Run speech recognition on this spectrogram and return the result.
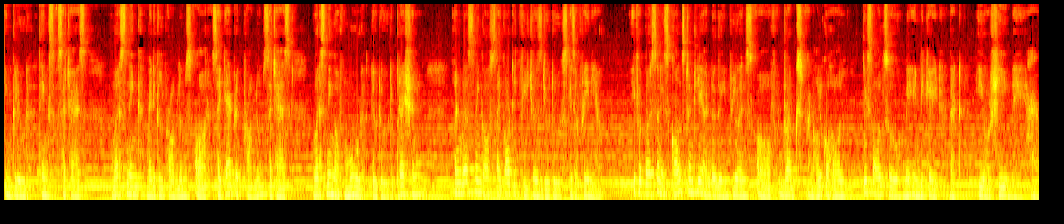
include things such as worsening medical problems or psychiatric problems, such as worsening of mood due to depression and worsening of psychotic features due to schizophrenia. If a person is constantly under the influence of drugs and alcohol, this also may indicate that he or she may have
